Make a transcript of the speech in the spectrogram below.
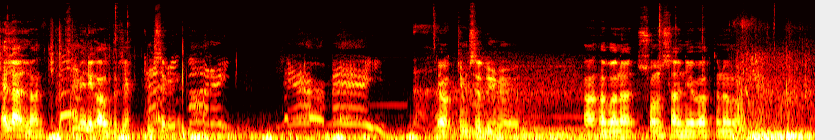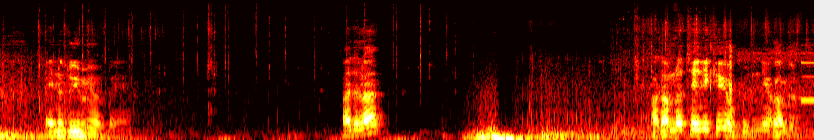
Helal lan. Kim beni kaldıracak? Kimse beni. Yok kimse duymuyor beni. Kanka bana son saniye baktın ama. Beni duymuyorsun be. Hadi lan. Adamda tehlike yok. Niye kaldın?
